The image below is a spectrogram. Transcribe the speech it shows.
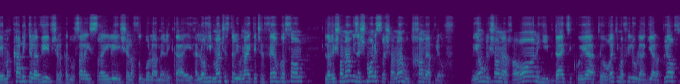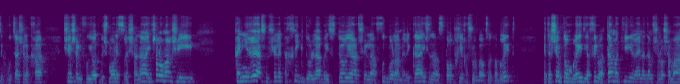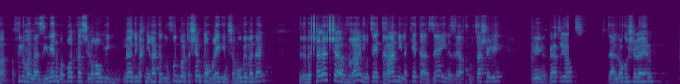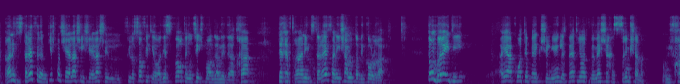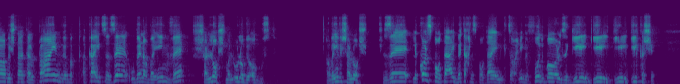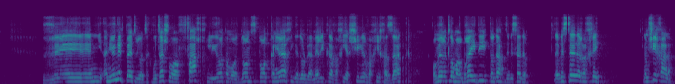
מכבי תל אביב של הכדורסל הישראלי של הפוטבול האמריקאי, הלא היא מנצ'סטר יונייטד של פרגוסון, לראשונה מזה 18 שנה הודחה מהפלייאוף. ביום ראשון האחרון היא איבדה את סיכוייה התיאורטיים אפילו להגיע לפלייאוף, זו קבוצה שלקחה שש אליפויות ב-18 שנה, אפשר לומר שהיא כנראה השושלת הכי גדולה בהיסטוריה של הפוטבול האמריקאי, שזה הספורט הכי חשוב בארצות הברית. את השם תום בריידי אפילו אתה מכיר, אין אדם שלא שמע, אפילו ממאזיננו בפודקאסט שלא ראו, לא יודעים איך נראה כדור פוטבול, את השם תום בריידי הם שמעו בוודאי. ובשנה שעברה, אני רוצה את רני לקטע הזה, הנה זה החולצה שלי, פטריוטס, זה הלוגו שלהם. רני, תצטרף אלינו, כי יש פה שאלה שהיא שאלה של פילוסופית לאוהדי ספורט, ואני רוצה לשמוע גם את דעתך. תכף רני יצטרף, אני אשאל אותה בקול רע. תום בריידי היה הקווטרבק של ניו אינגלנד פטריוטס במשך 20 שנה. הוא נבחר בשנת 2000, ובקיץ הזה הוא בן 43, מלאו לו באוגוסט. 43, שזה לכל ספורטאי, בטח לספורטאי מקצועני בפוטבול, זה גיל, גיל, גיל, גיל קשה. והניו אינגלד פטריוטס, הקבוצה שהוא הפך להיות המועדון ספורט כנראה הכי גדול באמריקה, והכי עשיר והכי חזק, אומרת לו, מר בריידי, תודה, זה בסדר. זה בסדר, אחי. נמשיך הלאה.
